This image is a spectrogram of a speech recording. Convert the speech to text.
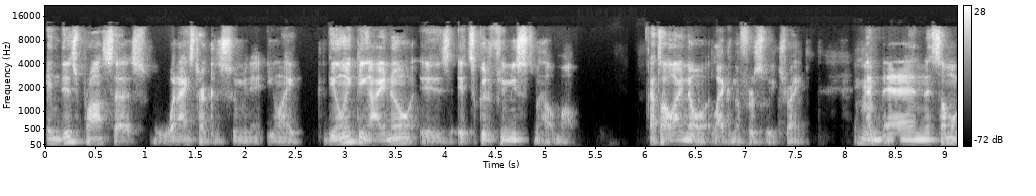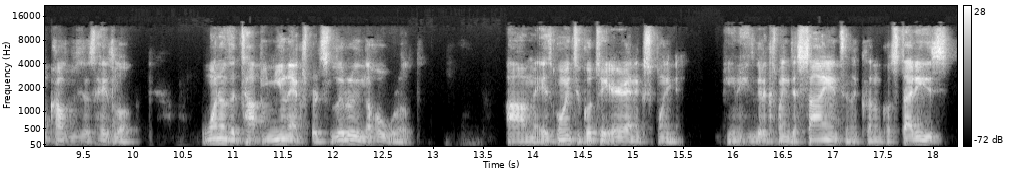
in this process, when I start consuming it, you know, like the only thing I know is it's good for your immune system to help mom. That's all I know, like in the first weeks, right? Mhm. And then someone calls me and says, Hey, look, one of the top immune experts literally in the whole world um, is going to go to your area and explain it. You know, he's going to explain the science and the clinical studies.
